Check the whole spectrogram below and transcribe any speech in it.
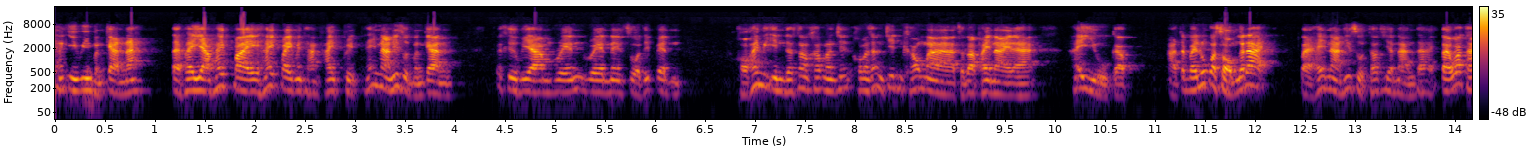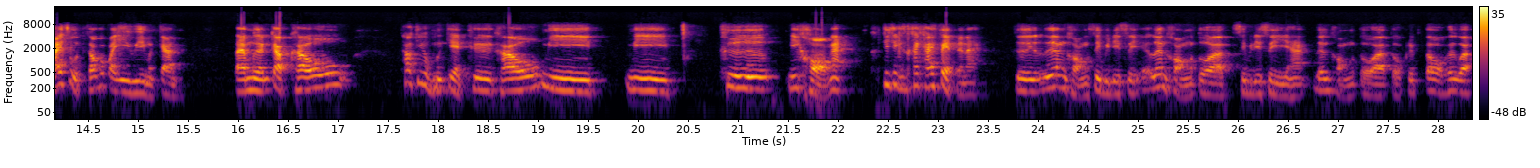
ทาง EV เหมือนกันนะ แต่พยายามให้ไปให้ไปเป็นทางไฮบริดให้นานที่สุดเหมือนกัน ก็คือพยายามเรนเรนในส่วนที่เป็น ขอให้มี internal combustion engine เข้ามาสำหรับภายในนะฮะให้อยู่กับอาจจะไปลูกผสมก็ได้ แต่ให้นานที่สุดเท่าที่จะนานได้ แต่ว่าท้ายสุดเขาก็ไป EV เหมือนกัน แต่เหมือนกับเขาเท่าที่ผมสังเกตคือเขามีมีคือมีของอะจริงๆคล้ายๆเฟดนะคือเรื่องของ CBDC เรื่องของตัว CBDC ฮะเรื่องของตัวตัวคริปโตคือว่า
